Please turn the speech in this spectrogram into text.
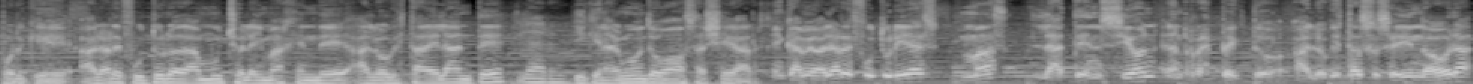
porque hablar de futuro da mucho la imagen de algo que está adelante Claro. y que en algún momento vamos a llegar. En cambio, hablar de futuridad es más la atención en respecto a lo que está sucediendo ahora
